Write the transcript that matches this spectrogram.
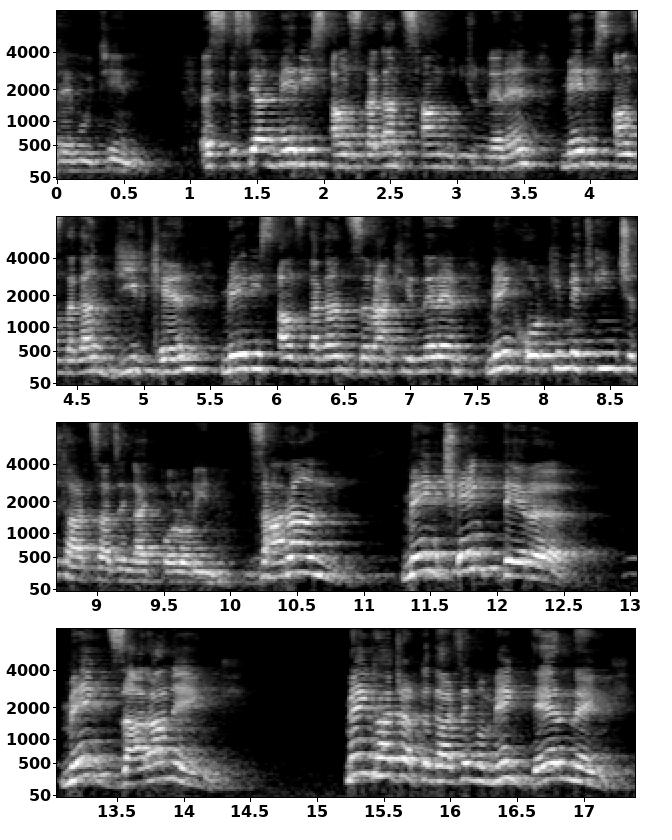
երևույթին Սկսյալ մեր իս անձնական ցանկություններ են, մեր իս անձնական գիրք են, մեր իս անձնական ծրագիրներ են։ Մենք խորքի մեջ ինչը դարձած ենք այդ բոլորին։ Զարան։ Մենք չենք դերը։ Մենք զարան ենք։ Մենք հաճախ կգարձենք, որ մենք դերն ենք։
